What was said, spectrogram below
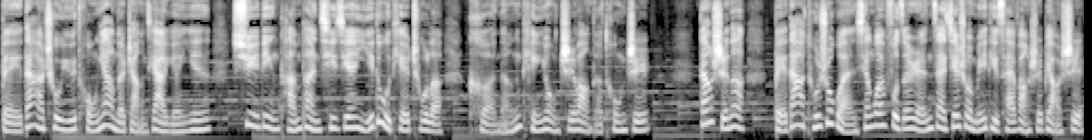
北大出于同样的涨价原因，续订谈判期间一度贴出了可能停用知网的通知。当时呢，北大图书馆相关负责人在接受媒体采访时表示，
